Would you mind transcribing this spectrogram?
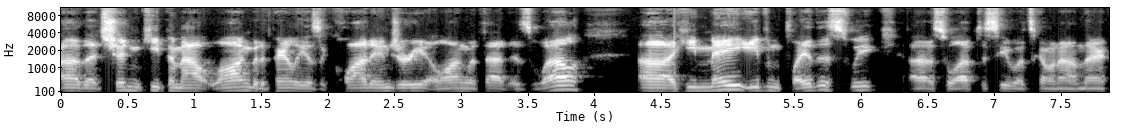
uh, that shouldn't keep him out long, but apparently has a quad injury along with that as well. Uh, he may even play this week, uh, so we'll have to see what's going on there.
